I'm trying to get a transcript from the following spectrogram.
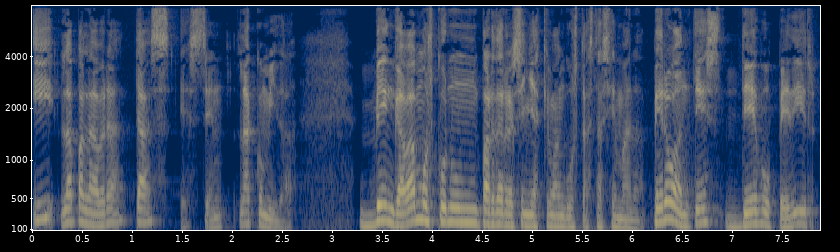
y la palabra das Essen, la comida. Venga, vamos con un par de reseñas que me han gustado esta semana, pero antes debo pedir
